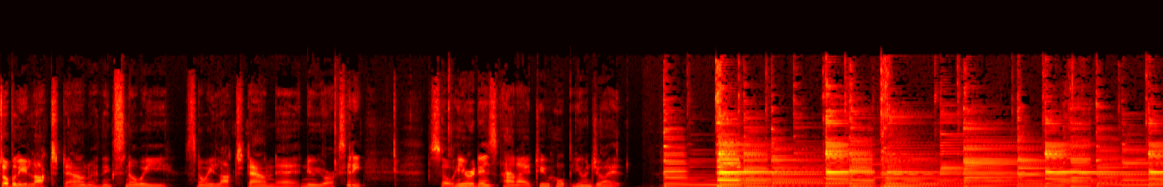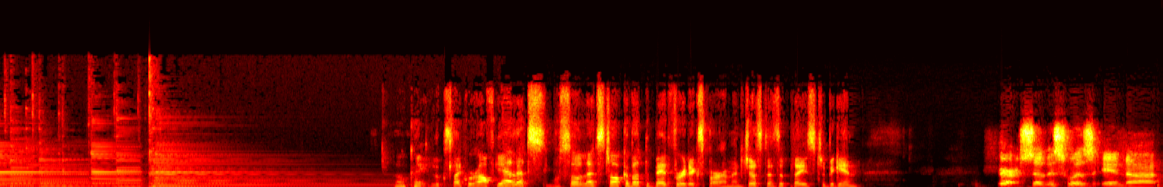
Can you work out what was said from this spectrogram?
doubly locked down. I think snowy snowy locked down uh, New York City. So here it is, and I do hope you enjoy it. Okay, looks like we're off. Yeah, let's so let's talk about the Bedford experiment just as a place to begin. Sure. So this was in, uh,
